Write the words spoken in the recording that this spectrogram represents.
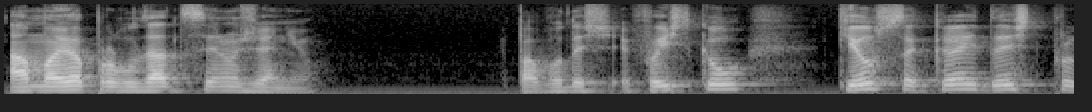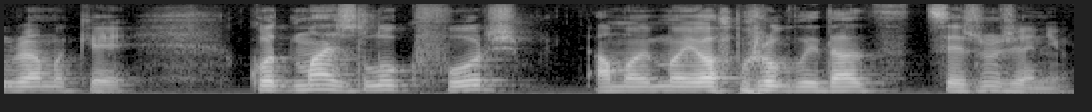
há maior probabilidade de ser um gênio. Pá, vou deixar... Foi isto que eu, que eu saquei deste programa que é quanto mais louco fores, há uma maior probabilidade de seres um gênio.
